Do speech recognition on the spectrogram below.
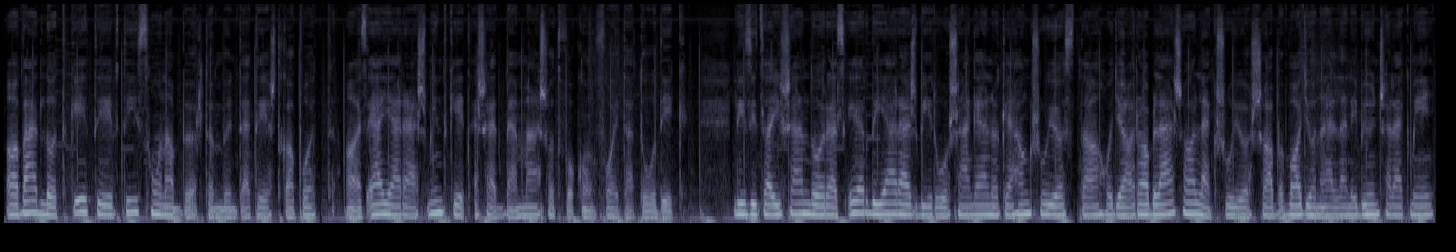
A vádlott két év, tíz hónap börtönbüntetést kapott. Az eljárás mindkét esetben másodfokon folytatódik. Lizitai Sándor, az Érdi Járásbíróság elnöke hangsúlyozta, hogy a rablás a legsúlyosabb vagyon elleni bűncselekmény,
